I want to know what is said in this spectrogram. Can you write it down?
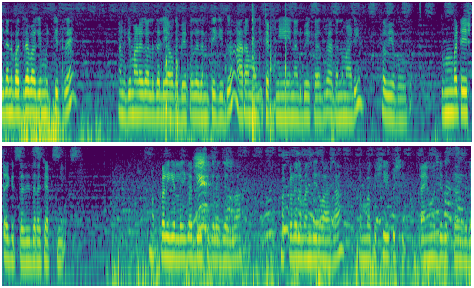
ಇದನ್ನು ಭದ್ರವಾಗಿ ಮುಚ್ಚಿಟ್ರೆ ನಮಗೆ ಮಳೆಗಾಲದಲ್ಲಿ ಯಾವಾಗ ಬೇಕಾದರೂ ಅದನ್ನು ತೆಗೆದು ಆರಾಮಾಗಿ ಚಟ್ನಿ ಏನಾದರೂ ಬೇಕಾದರೂ ಅದನ್ನು ಮಾಡಿ ಸವಿಯಬಹುದು. ತುಂಬ ಟೇಸ್ಟ್ ಆಗಿರ್ತದೆ ಇದರ ಚಟ್ನಿ. ಮಕ್ಕಳಿಗೆಲ್ಲ ಈಗ ಬೇಸಿಗೆ ರಜೆ ಅಲ್ವಾ? ಮಕ್ಕಳೆಲ್ಲ ಬಂದಿರುವಾಗ ತುಂಬ ಖುಷಿ ಖುಷಿ. ಟೈಮ್ ಒದ್ದೆ ಗೊತ್ತಾಗೋದಿಲ್ಲ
